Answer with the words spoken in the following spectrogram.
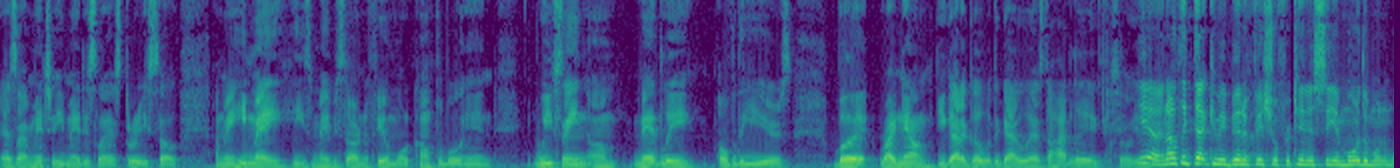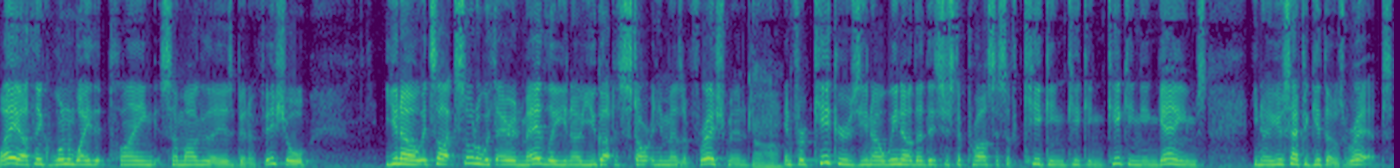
as I mentioned, he made his last three. So I mean, he may he's maybe starting to feel more comfortable. And we've seen um, Medley over the years, but right now you got to go with the guy who has the hot leg. So yeah, Yeah, and I think that can be beneficial for Tennessee in more than one way. I think one way that playing Cimaglia is beneficial, you know, it's like sort of with Aaron Medley, you know, you got to start him as a freshman. uh-huh. And for kickers, you know, we know that it's just a process of kicking, kicking, kicking in games. You know, you just have to get those reps.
